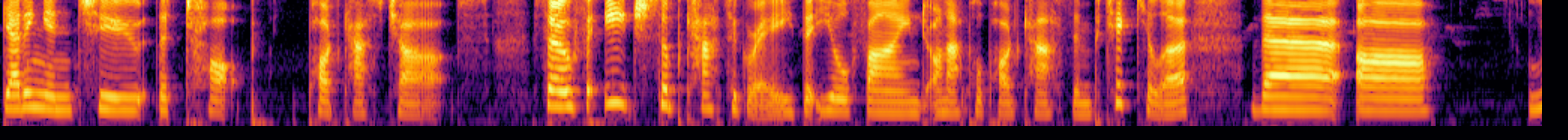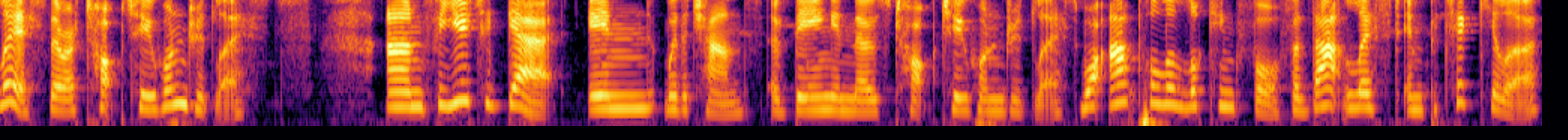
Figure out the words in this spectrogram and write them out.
getting into the top podcast charts. So, for each subcategory that you'll find on Apple Podcasts in particular, there are lists, there are top 200 lists. And for you to get in with a chance of being in those top 200 lists, what Apple are looking for, for that list in particular,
